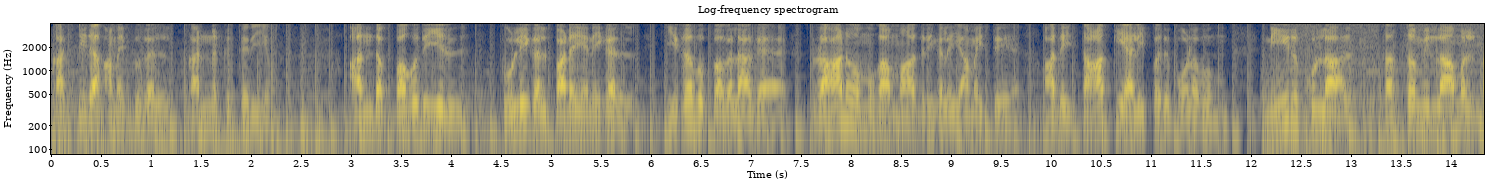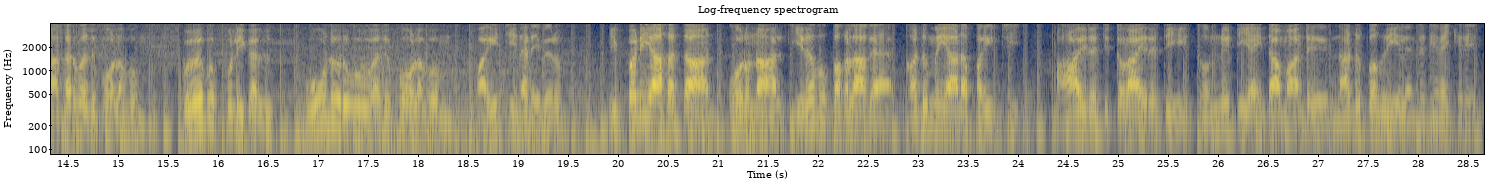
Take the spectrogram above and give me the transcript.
கட்டிட அமைப்புகள் கண்ணுக்கு தெரியும். அந்த பகுதியில் புலிகள் படையணிகள் இரவு பகலாக இராணுவ முகாம் மாதிரிகளை அமைத்து அதை தாக்கி அழிப்பது போலவும் நீருக்குள்ளால் சத்தமில்லாமல் நகர்வது போலவும் வேவு புலிகள் ஊடுருவுவது போலவும் பயிற்சி நடைபெறும். இப்படியாகத்தான் ஒரு நாள் இரவு பகலாக கடுமையான பயிற்சி. ஆயிரத்தி தொள்ளாயிரத்தி தொண்ணூற்றி ஐந்தாம் ஆண்டு நடுப்பகுதியில் என்று நினைக்கிறேன்.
